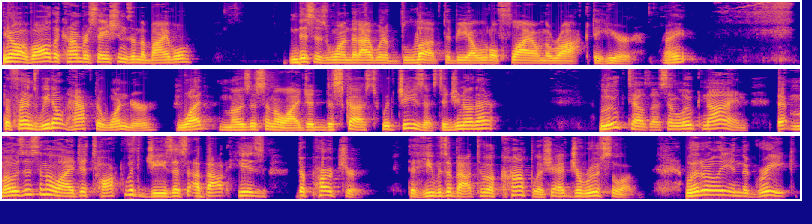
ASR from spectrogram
You know, of all the conversations in the Bible, this is one that I would have loved to be a little fly on the rock to hear, right? But, friends, we don't have to wonder what Moses and Elijah discussed with Jesus. Did you know that? Luke tells us in Luke 9 that Moses and Elijah talked with Jesus about his departure that he was about to accomplish at Jerusalem. Literally in the Greek,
